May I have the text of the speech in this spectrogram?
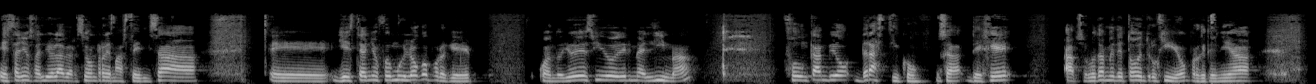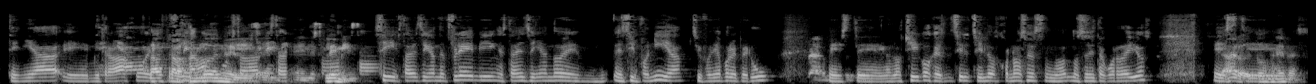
este año salió la versión remasterizada, eh, y este año fue muy loco porque cuando yo decido irme a Lima, fue un cambio drástico. O sea, dejé absolutamente todo en Trujillo porque tenía, tenía eh, mi trabajo Estabas trabajando en el, estaba- en- estaba- en Fleming. Sí, estaba enseñando en Fleming, estaba enseñando en, en Sinfonía, Sinfonía por el Perú. Claro, Este, los chicos que si, si los conoces, no, no sé si te acuerdas de ellos. Claro, de Este, todas maneras.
